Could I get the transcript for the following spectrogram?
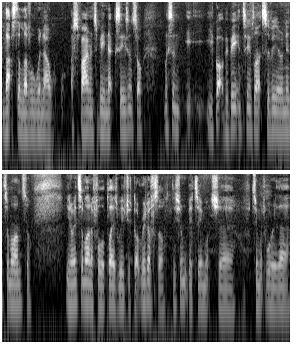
that's the level we're now aspiring to be next season. So listen, you've got to be beating teams like Sevilla and Inter Milan. So you know, Inter Milan are full of players we've just got rid of, so there shouldn't be too much uh, too much worry there.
